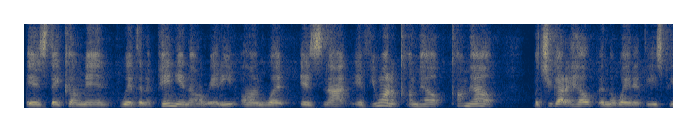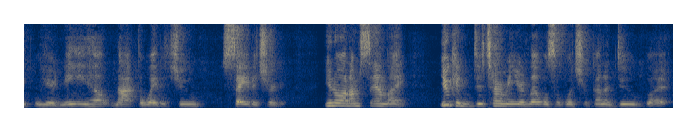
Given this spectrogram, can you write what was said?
Is they come in with an opinion already on what is not. If you want to come help, come help, but you got to help in the way that these people here need help, not the way that you say that you're. You know what I'm saying? Like you can determine your levels of what you're going to do, but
